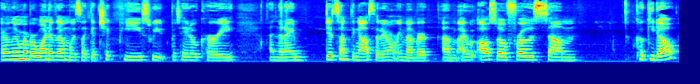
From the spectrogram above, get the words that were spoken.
I only remember one of them was like a chickpea sweet potato curry and then I did something else that I don't remember. Um, I also froze some cookie dough.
